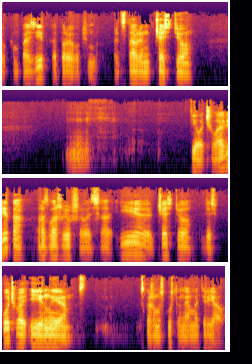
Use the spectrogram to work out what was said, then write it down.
такой композит, который, в общем, представлен частью тела человека, разложившегося, и частью здесь почва и иные, скажем, искусственные материалы.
